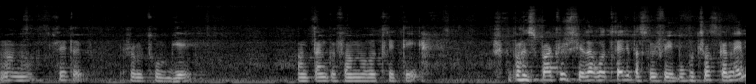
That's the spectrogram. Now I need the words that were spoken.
Non, non. C'est- Je me trouve bien en tant que femme retraitée. Je ne pense pas que je suis à la retraite parce que je fais beaucoup de choses quand même.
